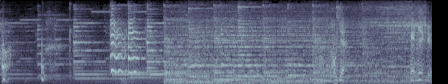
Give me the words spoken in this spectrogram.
À. Hậu gia Nghe nghe kìa?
